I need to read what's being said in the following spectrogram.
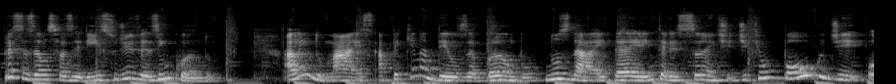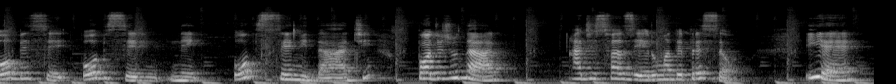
Precisamos fazer isso de vez em quando. Além do mais, a pequena deusa Bambo nos dá a ideia interessante de que um pouco de obscenidade pode ajudar a desfazer uma depressão. E é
